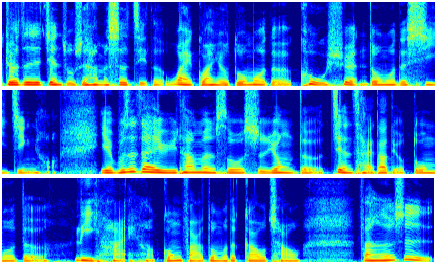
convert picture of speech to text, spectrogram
就这些建筑师他们设计的外观有多么的酷炫，多么的吸睛哈，也不是在于他们所使用的建材到底有多么的厉害哈，功法多么的高超，反而是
